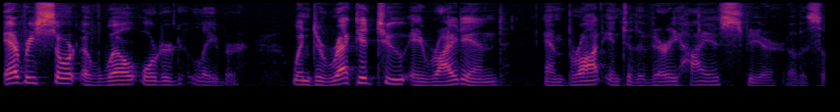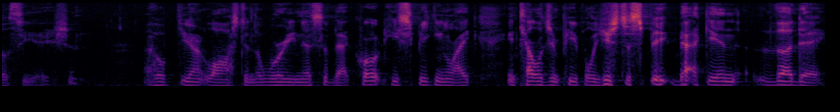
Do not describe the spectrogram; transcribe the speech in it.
every sort of well ordered labor, when directed to a right end and brought into the very highest sphere of association. I hope you aren't lost in the wordiness of that quote. He's speaking like intelligent people used to speak back in the day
